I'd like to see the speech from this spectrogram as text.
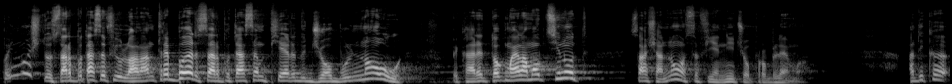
Păi nu știu, s-ar putea să fiu luat la întrebări, s-ar putea să-mi pierd jobul nou pe care tocmai l-am obținut. Sasha, nu o să fie nicio problemă. Adică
